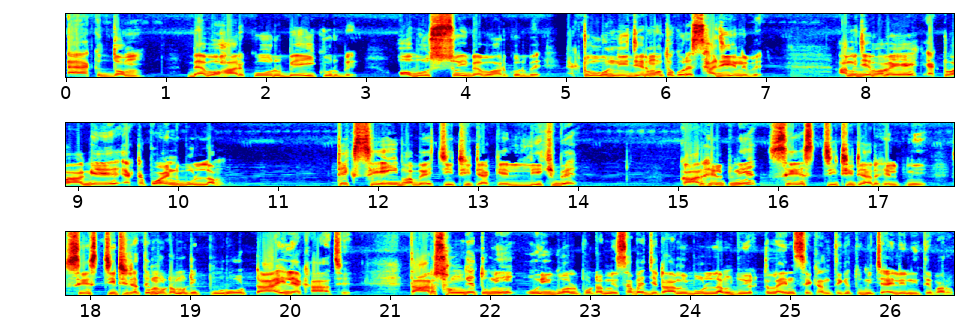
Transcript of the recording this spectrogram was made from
একদম, ব্যবহার করবেই করবে। অবশ্যই ব্যবহার করবে। একটু নিজের মতো করে সাজিয়ে নেবে। আমি যেভাবে একটু আগে একটা পয়েন্ট বললাম, ঠিক সেইভাবে চিঠিটাকে লিখবে, কার হেল্প নিয়ে? শেষ চিঠিটার হেল্প নিয়ে। শেষ চিঠিটাতে মোটামুটি পুরোটাই লেখা আছে। তার সঙ্গে তুমি ওই গল্পটা মেশাবে, যেটা আমি বললাম, দু একটা লাইন সেখান থেকে তুমি চাইলে নিতে পারো।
